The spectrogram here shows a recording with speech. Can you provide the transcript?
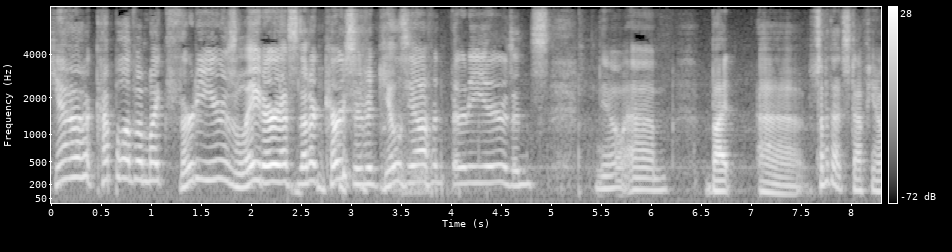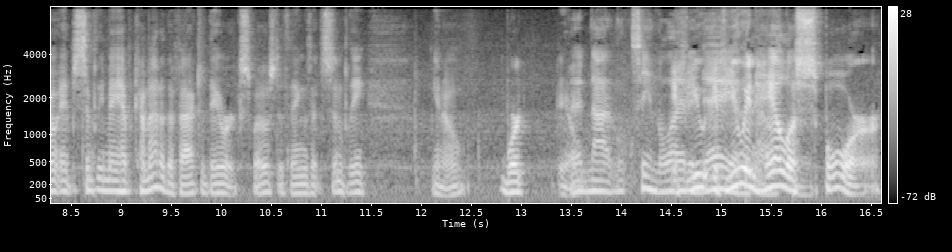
Yeah, a couple of them like 30 years later. That's not a curse if it kills you off in 30 years. And, you know, um, but uh, some of that stuff, you know, it simply may have come out of the fact that they were exposed to things that simply, you know, were, you know, had not seen the light if you of day. if you inhale a spore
